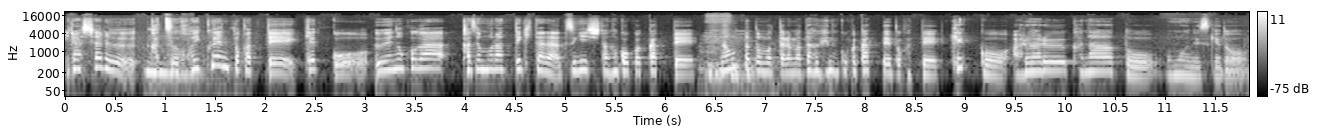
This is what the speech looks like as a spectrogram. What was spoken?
いらっしゃるかつ保育園とかって結構上の子が風邪もらってきたら次下の子かかって治ったと思ったらまた上の子かかってとかって結構あるあるかなと思うんですけど、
